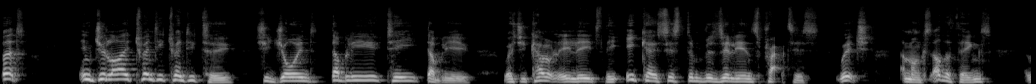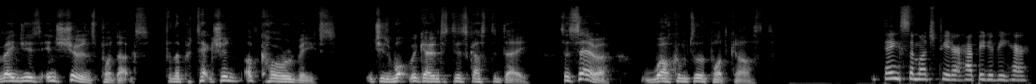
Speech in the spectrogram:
But in July 2022, she joined WTW, where she currently leads the Ecosystem Resilience Practice, which, amongst other things, arranges insurance products for the protection of coral reefs, which is what we're going to discuss today. So, Sarah, welcome to the podcast. Thanks so much, Peter. Happy to be here.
